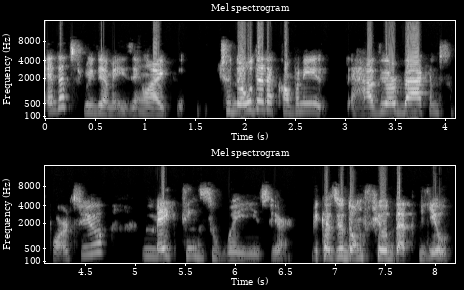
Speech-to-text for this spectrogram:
and that's really amazing. Like to know that a company have your back and supports you make things way easier because you don't feel that guilt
